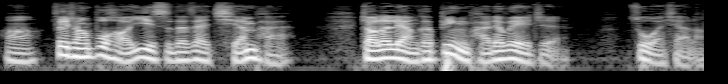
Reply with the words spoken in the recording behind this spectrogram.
啊，非常不好意思的在前排找了两个并排的位置坐下了。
